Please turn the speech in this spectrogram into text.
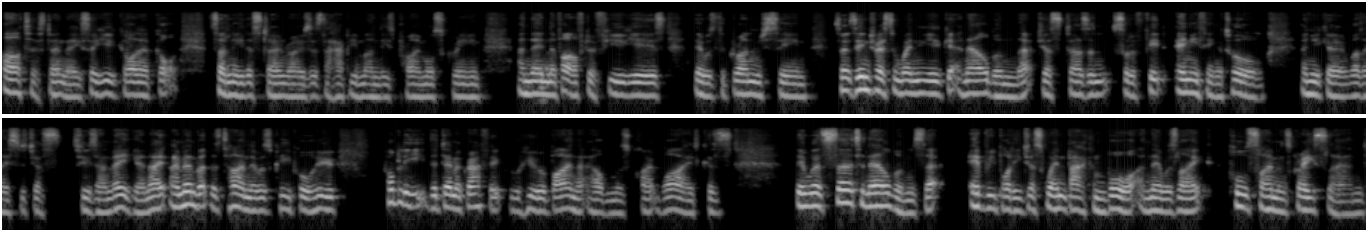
artist, don't they? So you kind of got suddenly the Stone Roses, the Happy Mondays, Primal Scream, and then after a few years there was the grunge scene. So it's interesting when you get an album that just doesn't sort of fit anything at all, and you go, "Well, this is just Suzanne Vega." And I, I remember at the time there was people who probably the demographic who were buying that album was quite wide because there were certain albums that everybody just went back and bought, and there was like Paul Simon's Graceland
